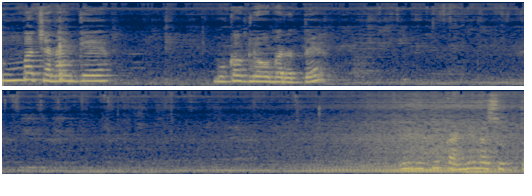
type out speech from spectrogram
ತುಂಬ ಚೆನ್ನಾಗಿ ಮುಖ ಗ್ಲೋ ಬರುತ್ತೆ. ಈ ರೀತಿ ಕಣ್ಣಿನ ಸುತ್ತ,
